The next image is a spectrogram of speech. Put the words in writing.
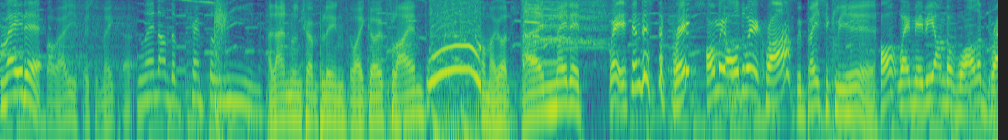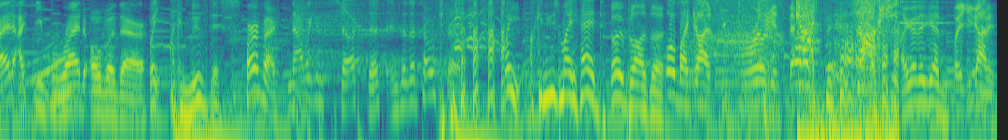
Made it! Oh, how are you supposed to make that? Land on the trampoline. I land on trampoline. Do I go flying? Oh my god. I made it! Wait, isn't this the fridge? Aren't we all the way across? We're basically here. Oh, wait, maybe on the wall of bread, I see bread over there. Wait, I can move this. Perfect. Now we can stuck this into the toaster. Wait, I can use my head. Go, Blaza. Oh my god, you brilliant man. I got it again. Wait, you got it.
